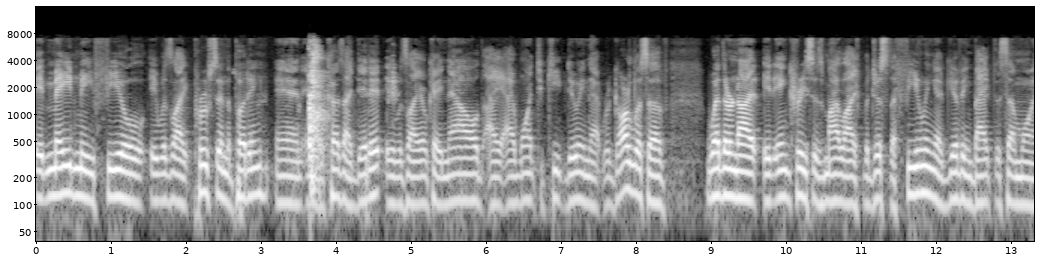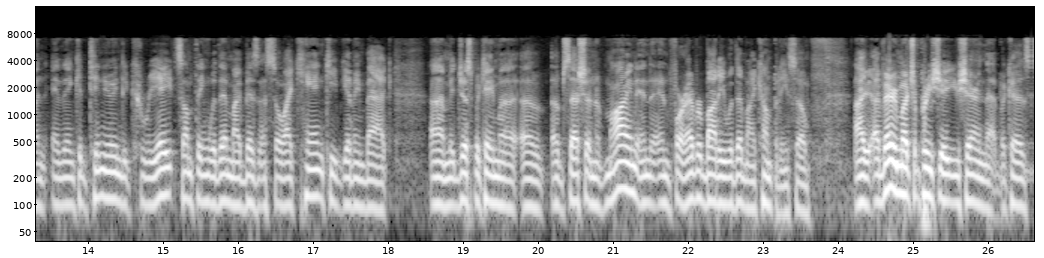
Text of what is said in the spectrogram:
it made me feel it was like proofs in the pudding and and because I did it it was like okay now I I want to keep doing that regardless of whether or not it increases my life but just the feeling of giving back to someone and then continuing to create something within my business so I can keep giving back um, it just became a, a, obsession of mine and, and for everybody within my company. So I, I very much appreciate you sharing that because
